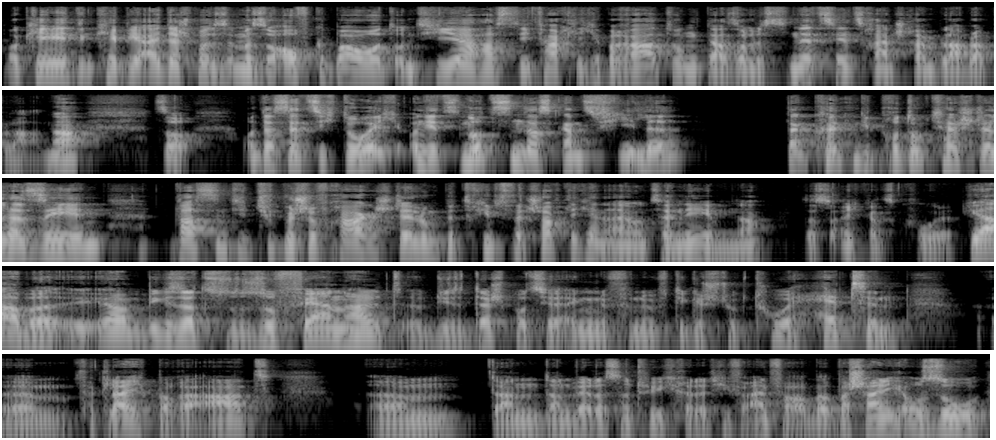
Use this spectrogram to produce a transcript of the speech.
okay, den KPI-Dashboard ist immer so aufgebaut und hier hast du die fachliche Beratung, da solltest du Netzsales reinschreiben, bla bla bla. Ne? So, und das setzt sich durch und jetzt nutzen das ganz viele, dann könnten die Produkthersteller sehen, was sind die typische Fragestellungen betriebswirtschaftlich in einem Unternehmen. Ne? Das ist eigentlich ganz cool. Ja, aber ja, wie gesagt, sofern halt diese Dashboards ja irgendeine vernünftige Struktur hätten, ähm, vergleichbare Art, ähm, dann, dann wäre das natürlich relativ einfach. Aber wahrscheinlich auch so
